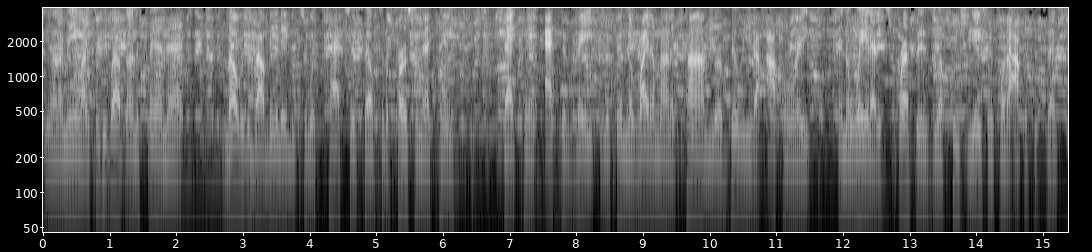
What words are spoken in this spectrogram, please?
You know what I mean? Like some people have to understand that love is about being able to attach yourself to the person that can that can activate within the right amount of time your ability to operate in a way that expresses your appreciation for the opposite sex.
